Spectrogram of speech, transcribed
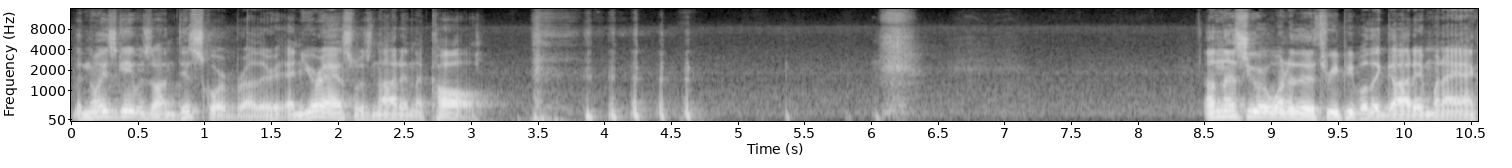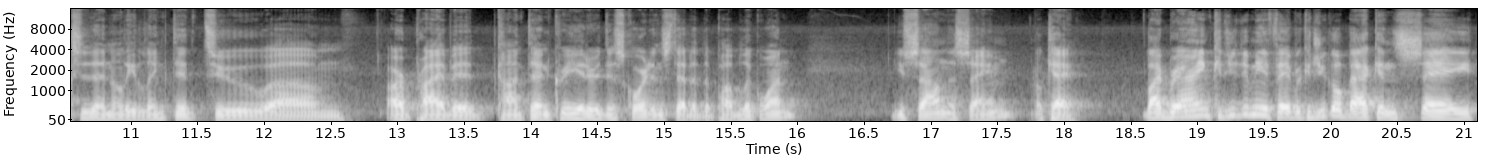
The noise gate was on Discord, brother, and your ass was not in the call. Unless you were one of the three people that got in when I accidentally linked it to um, our private content creator Discord instead of the public one. You sound the same. Okay. Librarian, could you do me a favor? Could you go back and say,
